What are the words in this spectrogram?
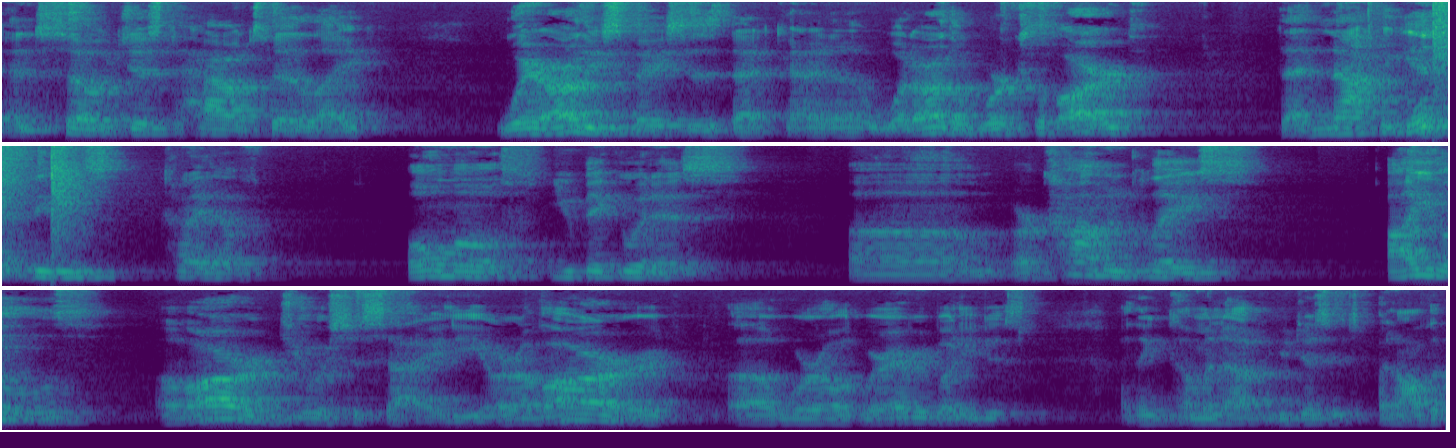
and so just how to like where are these spaces that kind of what are the works of art that knock against these kind of almost ubiquitous um, or commonplace idols of our Jewish society or of our uh, world where everybody just I think coming up, you just it's, in all the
